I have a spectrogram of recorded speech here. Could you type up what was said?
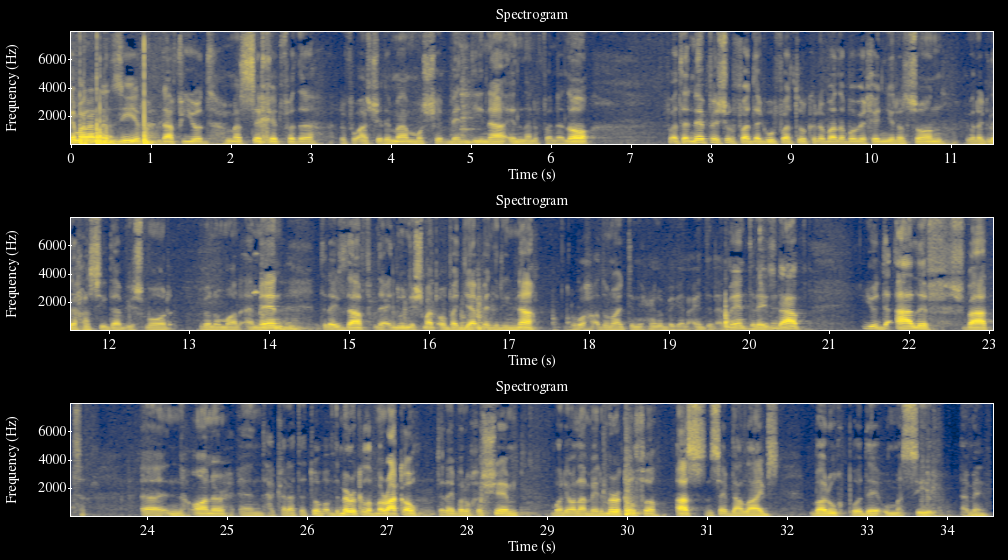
Gemara Nazir, Daf Yud, Masechet for the Refuah Shelema, Moshe Ben Dina, El Narfanalo, רפואת הנפש ורפואת הגוף ועתו קרבה לבוא וכן יהי רצון ורגלי חסידיו ישמור ונאמר אמן. Today's דף לעילוי נשמת עובדיה בן רינה, רוח אדוני תניחנו בגן עדן אמן. Today's דף י"א שבט uh, in honor and hakarat tov of the miracle of Morocco. Today, Baruch Hashem, Borei Olam made a miracle for us and saved our lives. Baruch Podeh Umasir. Amen.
